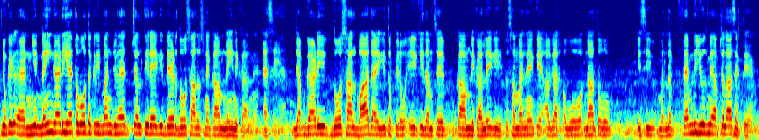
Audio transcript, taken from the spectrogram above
क्योंकि नई गाड़ी है तो वो तकरीबन जो है चलती रहेगी डेढ़ दो साल उसने काम नहीं निकालने। ऐसे ही है। जब गाड़ी दो साल बाद आएगी तो फिर वो एक ही दम से काम निकालेगी। तो समझ लें कि अगर वो ना तो वो किसी मतलब फैमिली यूज़ में आप चला सकते हैं।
